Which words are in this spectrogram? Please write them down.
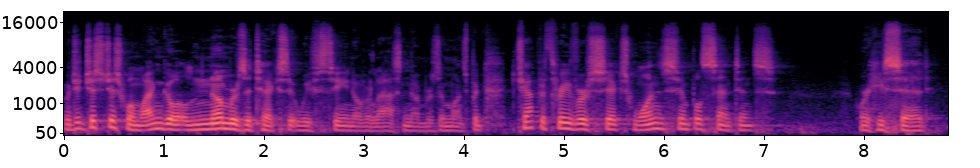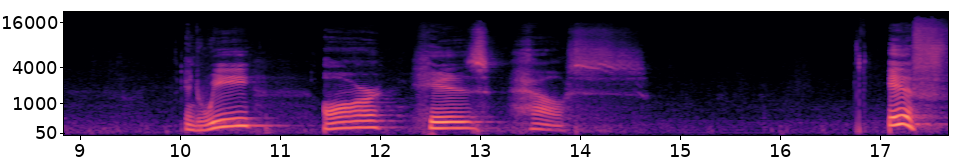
Would you just, just one more? I can go numbers of texts that we've seen over the last numbers of months. But chapter 3, verse 6, one simple sentence where he said, And we are his house. If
